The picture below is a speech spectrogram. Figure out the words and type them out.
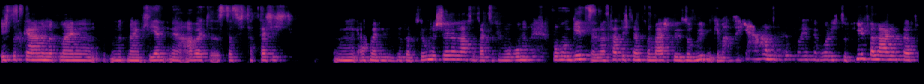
ich das gerne mit meinen, mit meinen Klienten erarbeite, ist, dass ich tatsächlich erstmal diese Situation schildern lasse und sage, okay, worum, worum geht es denn? Was hat dich denn zum Beispiel so wütend gemacht? So, ja, und das ist doch jetzt ja wohl nicht zu viel verlangt. Dass,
